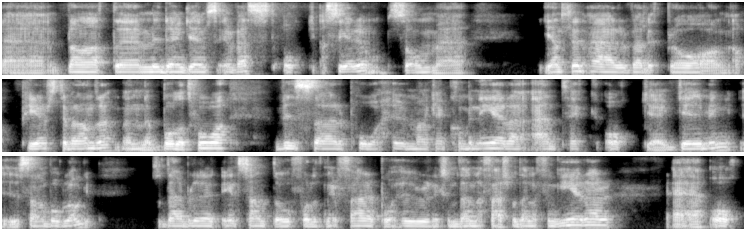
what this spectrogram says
Eh, bland annat eh, Media Games Invest och Aserium som eh, egentligen är väldigt bra ja, peers till varandra men båda två visar på hur man kan kombinera adtech och gaming i samma bolag. Så där blir det intressant att få lite mer färg på hur liksom, den affärsmodellen fungerar och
